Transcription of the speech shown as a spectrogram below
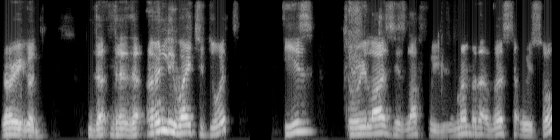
Very good. The, the, the only way to do it is to realize his love for you. Remember that verse that we saw?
